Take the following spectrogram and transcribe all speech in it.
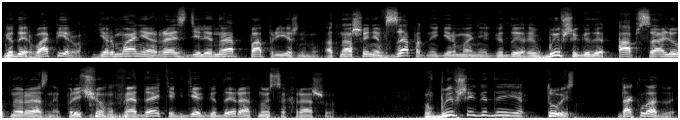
ГДР. Во-первых, Германия разделена по-прежнему. Отношения в Западной Германии ГДР и в бывшей ГДР абсолютно разные. Причем, угадайте, где ГДР относится хорошо. В бывшей ГДР. То есть, докладывая,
